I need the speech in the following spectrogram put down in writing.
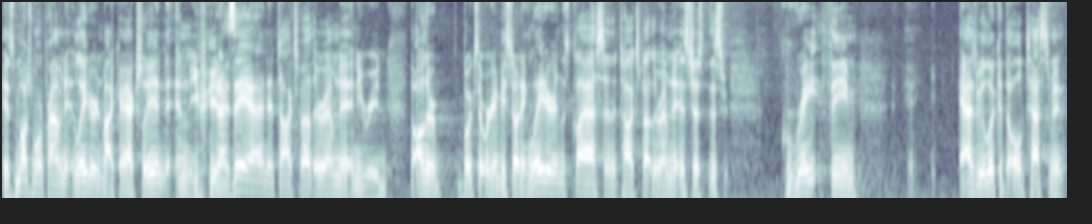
is much more prominent later in Micah, actually. And, and you read Isaiah, and it talks about the remnant, and you read the other books that we're going to be studying later in this class, and it talks about the remnant. It's just this great theme. As we look at the Old Testament,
